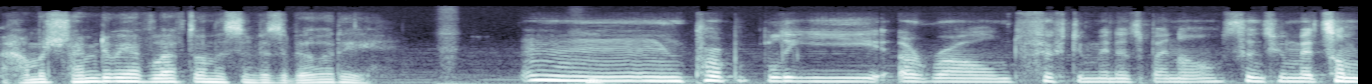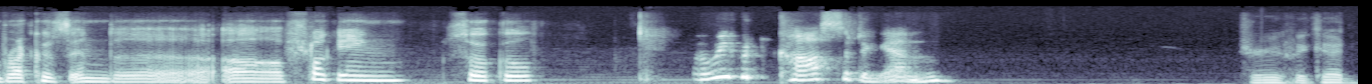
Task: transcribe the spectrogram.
How much time do we have left on this invisibility? Mm, probably around 50 minutes by now, since you made some records in the uh, flogging circle. Well, we could cast it again. True, if we could.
